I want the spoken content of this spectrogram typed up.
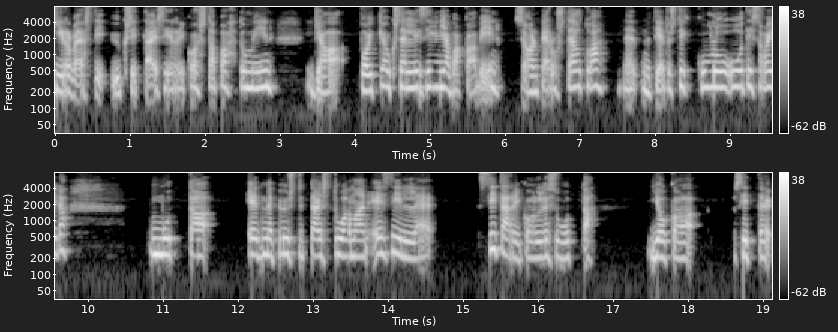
hirveästi yksittäisiin rikostapahtumiin ja poikkeuksellisiin ja vakaviin. Se on perusteltua. Ne, ne tietysti kuuluu uutisoida, mutta että me pystyttäisiin tuomaan esille sitä rikollisuutta, joka sitten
